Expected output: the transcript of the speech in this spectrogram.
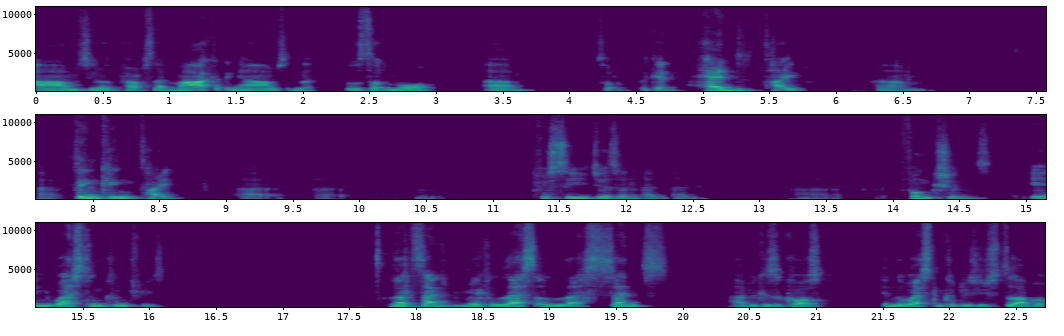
arms, you know, perhaps their marketing arms and the, those sort of more um, sort of, again, head type, um, uh, thinking type uh, uh procedures and, and, and uh, functions in Western countries, that's starting to make less and less sense uh, because, of course, in the Western countries, you still have a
